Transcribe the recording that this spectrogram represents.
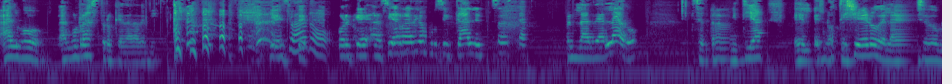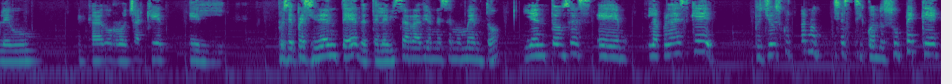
algo, algún rastro quedaba de mí. este, claro. Porque hacía radio musical, entonces en la de al lado se transmitía el, noticiero de la SW, Ricardo Rocha, que el pues el presidente de Televisa Radio en ese momento. Y entonces, eh, la verdad es que pues yo escuchaba noticias y cuando supe que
